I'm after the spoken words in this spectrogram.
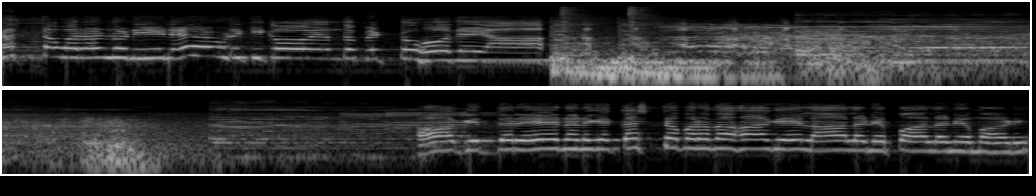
ಹೆತ್ತವರನ್ನು ನೀನೇ ಹುಡುಕಿಕೋ ಎಂದು ಬಿಟ್ಟು ಹೋದೆಯಾ? ಹಾಗಿದ್ದರೆ ನನಗೆ ಕಷ್ಟ ಬರದ ಹಾಗೆ ಲಾಲನೆ ಪಾಲನೆ ಮಾಡಿ.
